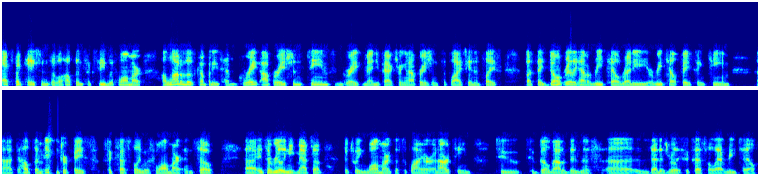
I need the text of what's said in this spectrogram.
expectations that will help them succeed with Walmart. A lot of those companies have great operations teams, great manufacturing and operations supply chain in place, but they don't really have a retail ready or retail facing team uh, to help them interface successfully with Walmart. And so uh, it's a really neat matchup between Walmart, the supplier, and our team to to build out a business uh, that is really successful at retail.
